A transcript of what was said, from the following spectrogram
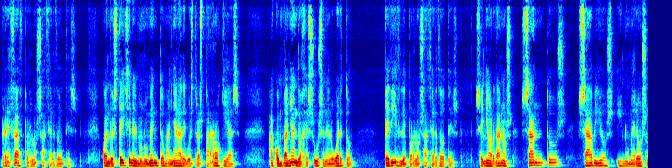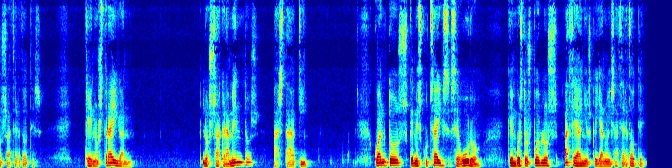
Rezad por los sacerdotes. Cuando estéis en el monumento mañana de vuestras parroquias, acompañando a Jesús en el huerto, pedidle por los sacerdotes. Señor, danos santos, sabios y numerosos sacerdotes, que nos traigan los sacramentos hasta aquí. ¿Cuántos que me escucháis seguro que en vuestros pueblos hace años que ya no hay sacerdote,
